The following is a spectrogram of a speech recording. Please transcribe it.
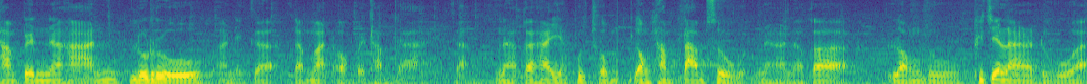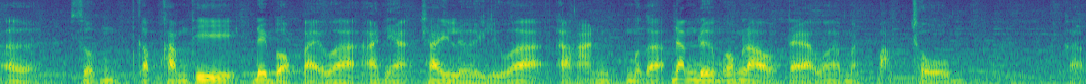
ทำเป็นอาหารหรูๆอันนี้ก็สามารถออกไปทำได้ครับนะก็ให้ผู้ชมลองทำตามสูตรนะแล้วก็ลองดูพิจารณาดูว่าเออสมกับคำที่ได้บอกไปว่าอันเนี้ยใช่เลยหรือว่าอาหารเหมือนกับดั้งเดิมของเรา แต่ว่ามันปรับโฉมครับ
